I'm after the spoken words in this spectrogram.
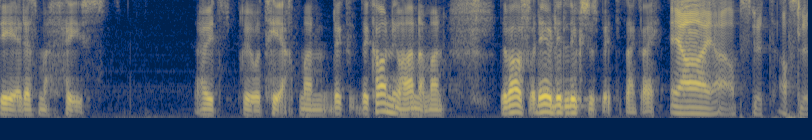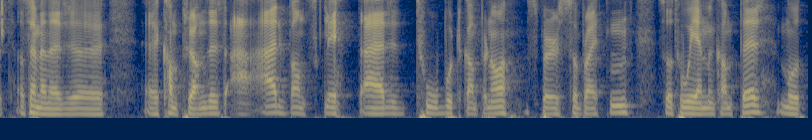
det er det som er høyst, høyt prioritert. Men det, det kan jo hende. Men det, var, det er jo litt luksusbytte, tenker jeg. Ja, ja, absolutt. Absolutt. Altså, jeg mener uh Eh, kampprogrammet deres er vanskelig. Det er to bortekamper nå, Spurs og Brighton. Så to hjemmekamper mot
